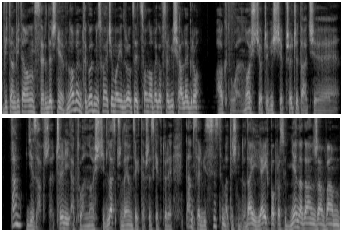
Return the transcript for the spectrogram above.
Witam, witam serdecznie w nowym tygodniu. Słuchajcie, moi drodzy, co nowego w serwisie Allegro? Aktualności oczywiście przeczytacie tam, gdzie zawsze, czyli aktualności dla sprzedających, te wszystkie, które tam serwis systematycznie dodaje. Ja ich po prostu nie nadążam Wam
